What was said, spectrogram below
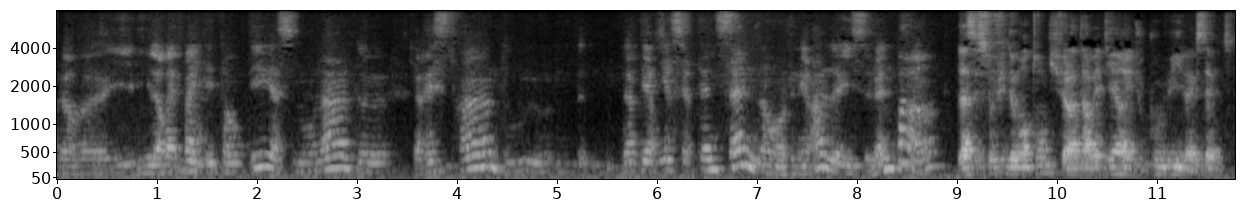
Alors, euh, il n'aurait pas été tenté à ce moment-là de restreindre d'interdire certaines scènes. En général, il ne se gêne pas. Hein. Là, c'est Sophie de Menton qui fait l'intermédiaire et du coup, lui, il accepte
